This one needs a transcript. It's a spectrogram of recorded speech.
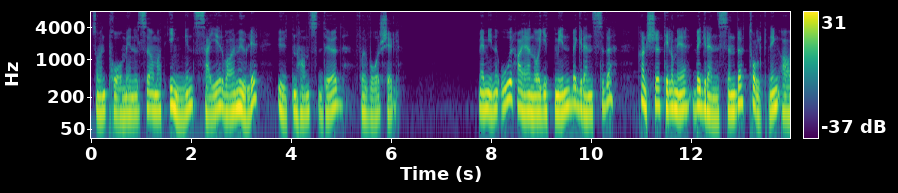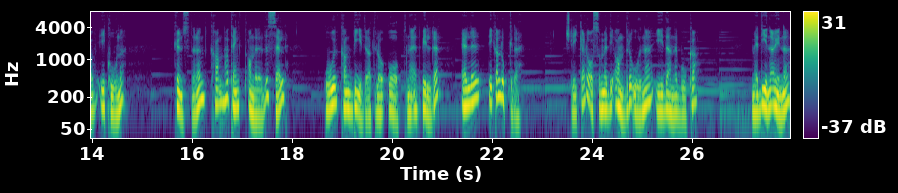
som en påminnelse om at ingen seier var mulig uten hans død for vår skyld. Med mine ord har jeg nå gitt min begrensede, kanskje til og med begrensende tolkning av ikonet. Kunstneren kan ha tenkt annerledes selv. Ord kan bidra til å åpne et bilde, eller de kan lukke det. Slik er det også med de andre ordene i denne boka. Med dine øyne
